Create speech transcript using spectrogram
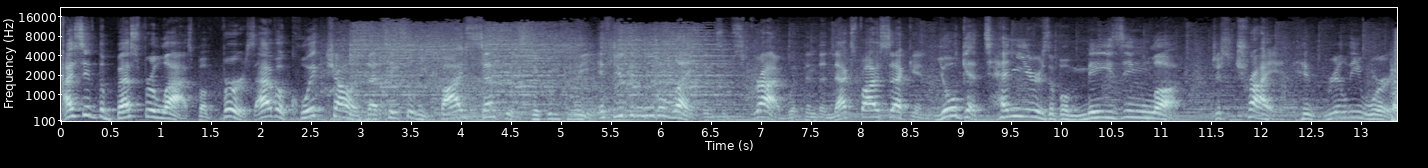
I saved the best for last, but first, I have a quick challenge that takes only 5 seconds to complete. If you can leave a like and subscribe within the next 5 seconds, you'll get 10 years of amazing luck. Just try it, it really works.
